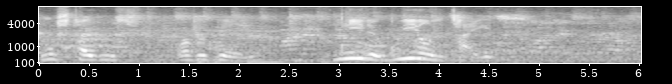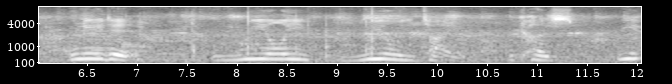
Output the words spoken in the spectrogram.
Let me just tighten this rubber band. You need it really tight. You need it really, really tight because we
